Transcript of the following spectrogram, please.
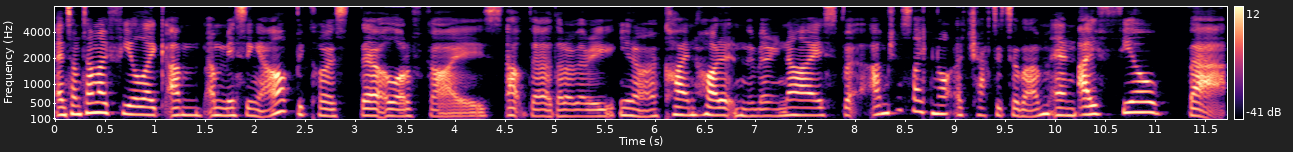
And sometimes I feel like I'm I'm missing out because there are a lot of guys out there that are very, you know, kind hearted and they're very nice, but I'm just like not attracted to them and I feel bad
